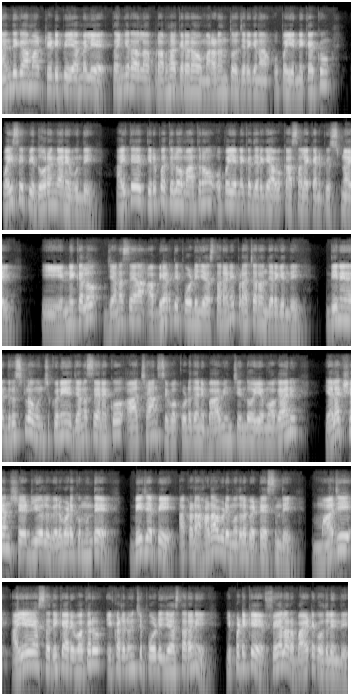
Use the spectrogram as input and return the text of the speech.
నందిగామ టీడీపీ ఎమ్మెల్యే తంగిరాల ప్రభాకరరావు మరణంతో జరిగిన ఉప ఎన్నికకు వైసీపీ దూరంగానే ఉంది. అయితే తిరుపతిలో మాత్రం ఉప ఎన్నిక జరిగే అవకాశాలే కనిపిస్తున్నాయి. ఈ ఎన్నికలో జనసేన అభ్యర్థి పోటీ చేస్తారని ప్రచారం జరిగింది. దీనిని దృష్టిలో ఉంచుకుని జనసేనకు ఆ ఛాన్స్ ఇవ్వకూడదని భావించిందో ఏమో గాని ఎలక్షన్ షెడ్యూల్ వెలువడక ముందే బీజేపీ అక్కడ హడావిడి మొదలుపెట్టేసింది. మాజీ ఐఏఎస్ అధికారి ఒకరు ఇక్కడ నుంచి పోటీ చేస్తారని ఇప్పటికే ఫేలర్ బయటకు వదిలింది.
